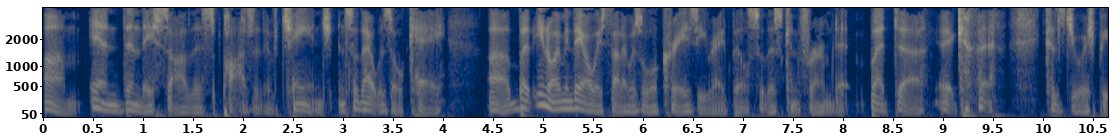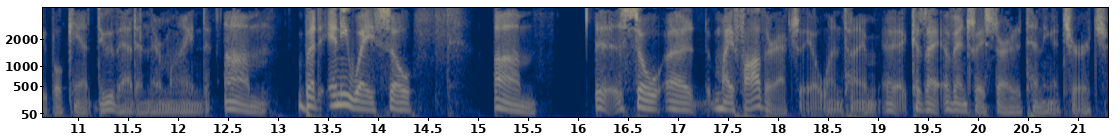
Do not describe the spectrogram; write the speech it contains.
um, and then they saw this positive change, and so that was okay. Uh, but you know, I mean, they always thought I was a little crazy, right, Bill? So this confirmed it. But because Jewish people can't do that in their mind. Um, but anyway, so um, uh, so uh, my father actually at one time because I eventually started attending a church.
